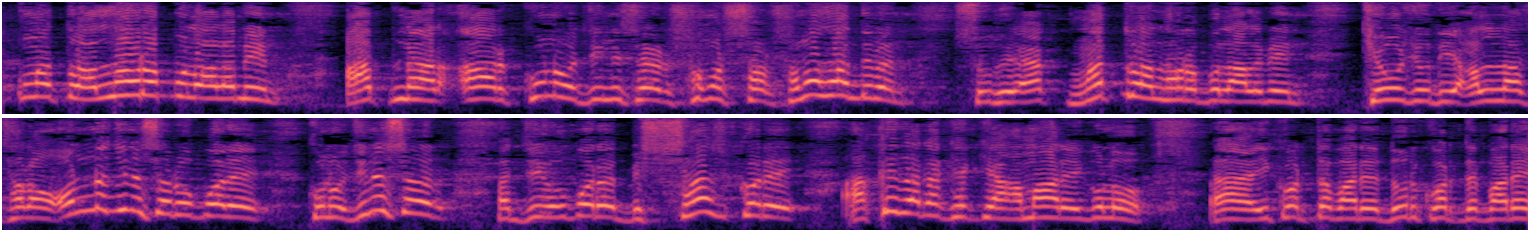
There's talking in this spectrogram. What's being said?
একমাত্র আল্লাহ রব্বুল আলমিন। আপনার আর কোনো জিনিসের সমস্যার সমাধান দেবেন, শুধু একমাত্র আল্লাহ রব্বুল আলমিন। কেউ যদি আল্লাহ ছাড়া অন্য জিনিসের উপরে, কোনো জিনিসের যে উপরে বিশ্বাস করে আকিদা রাখে কি আমার এগুলো ই করতে পারে, দূর করতে পারে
